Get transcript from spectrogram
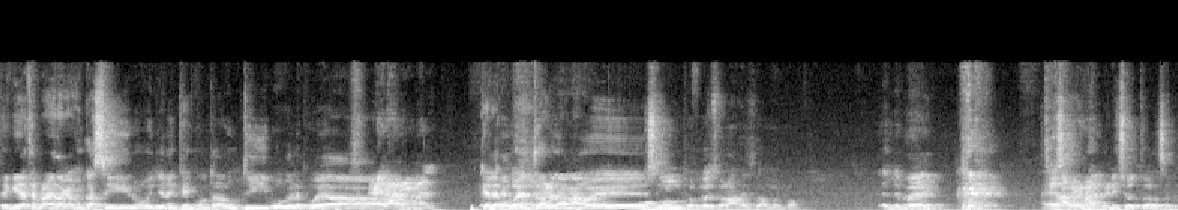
Tienen que ir a este planeta que es un casino y tienen que encontrar un tipo que le pueda. Que le pueda entrar en la nave. Sí. gusta el personaje ese. El de Benny. El animal, Benicio del Toro, la serie.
